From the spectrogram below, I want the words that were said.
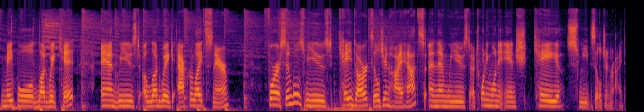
maple Ludwig kit, and we used a Ludwig Acrolite snare. For our cymbals, we used K-Dark Zildjian hi-hats, and then we used a 21-inch K-Sweet Zildjian ride.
